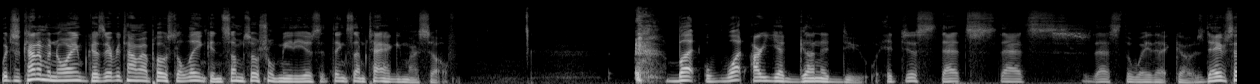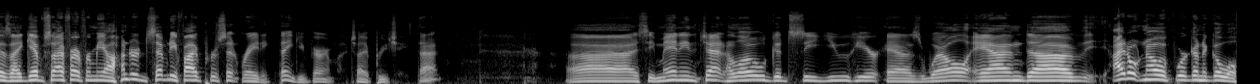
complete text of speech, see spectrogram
which is kind of annoying because every time I post a link in some social medias, it thinks I'm tagging myself but what are you gonna do? It just that's that's that's the way that goes. Dave says I give sci-fi for me a 175% rating. Thank you very much. I appreciate that. Uh, I see Manny in the chat. Hello, good to see you here as well. And uh, I don't know if we're going to go a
